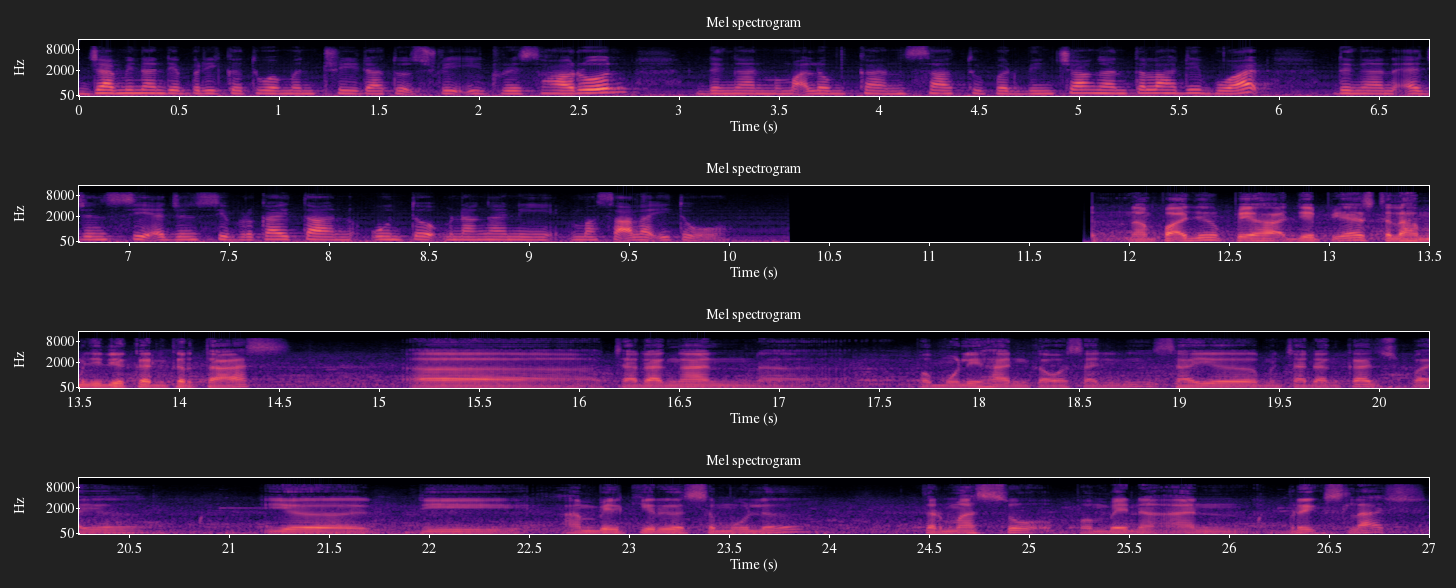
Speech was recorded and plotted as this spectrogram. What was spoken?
Jaminan diberi Ketua Menteri Datuk Seri Idris Harun dengan memaklumkan satu perbincangan telah dibuat dengan agensi-agensi berkaitan untuk menangani masalah itu. Nampaknya pihak JPS telah menyediakan kertas uh, cadangan uh, pemulihan kawasan ini saya mencadangkan supaya ia diambil kira semula termasuk pembinaan break sludge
